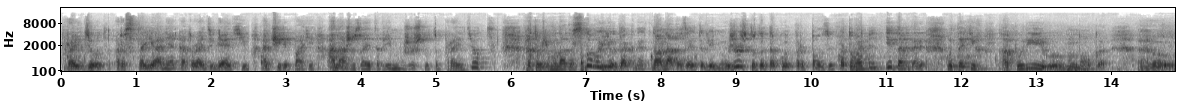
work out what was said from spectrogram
пройдет расстояние, которое отделяет его от черепахи, она же за это время уже что-то пройдет, потом ему надо снова ее догнать, но она-то за это время уже что-то такое проползет, потом опять и так далее. Вот таких апурий много. Э,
